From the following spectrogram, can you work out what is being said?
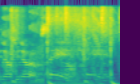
you know, you know what I'm saying?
